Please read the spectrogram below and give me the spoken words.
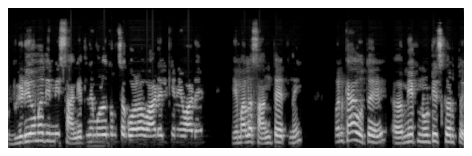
व्हिडिओमध्ये मी सांगितल्यामुळे तुमचा गोळा वाढेल की नाही वाढेल हे मला सांगता येत नाही. पण काय होतंय मी एक नोटीस करतोय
